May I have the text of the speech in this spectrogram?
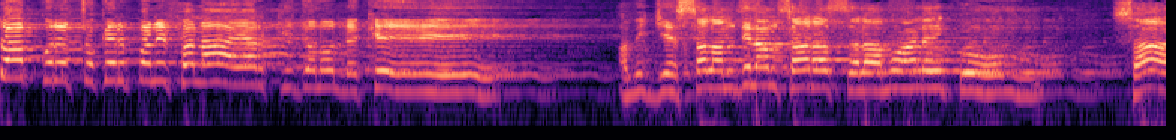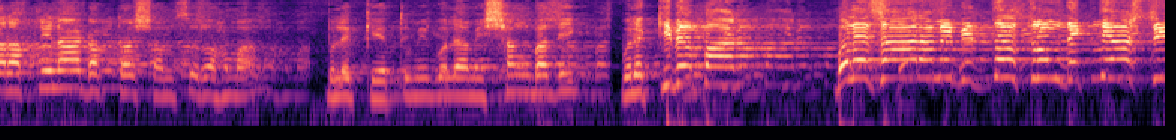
টপ করে চোখের পানি ফেলায়, আর কি যেন লেখে। আমি যে সালাম দিলাম, স্যার, আসসালামু আলাইকুম। স্যার, আপনি না ডক্টর শামসুর রহমান? বলে, কে তুমি? বলে, আমি সাংবাদিক। বলে, কি ব্যাপার? বলে, স্যার, আমি বৃদ্ধাশ্রম দেখতে আসছি।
